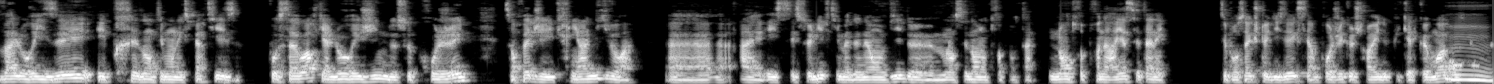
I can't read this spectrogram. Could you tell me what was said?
valoriser et présenter mon expertise faut savoir qu'à l'origine de ce projet, c'est en fait j'ai écrit un livre euh, et c'est ce livre qui m'a donné envie de me lancer dans l'entrepreneuriat cette année. C'est pour ça que je te disais que c'est un projet que je travaille depuis quelques mois. Mmh.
